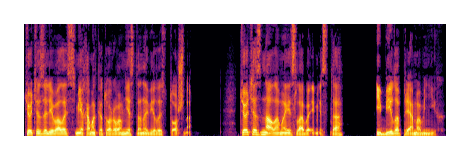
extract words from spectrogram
тетя заливалась смехом, от которого мне становилось тошно. Тетя знала мои слабые места и била прямо в них.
